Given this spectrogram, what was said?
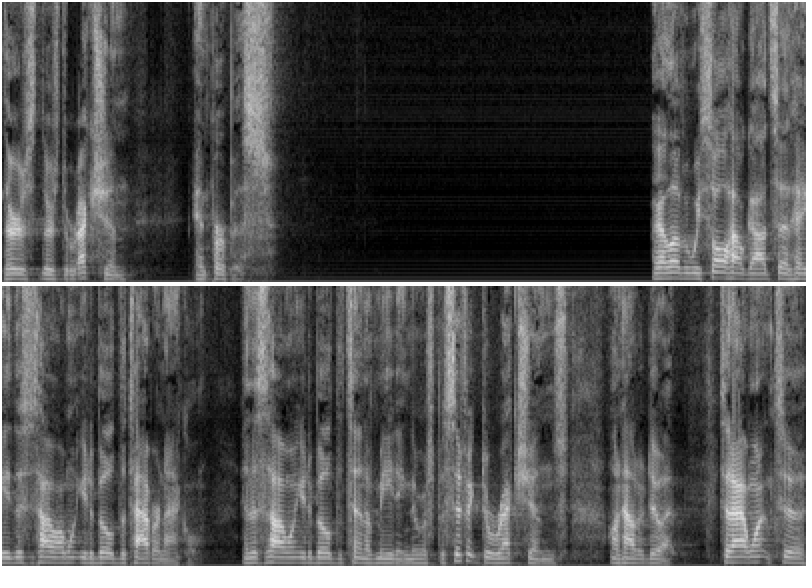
There's, there's direction and purpose. I love it. We saw how God said, Hey, this is how I want you to build the tabernacle. And this is how I want you to build the tent of meeting. There were specific directions on how to do it. He said, I want to,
